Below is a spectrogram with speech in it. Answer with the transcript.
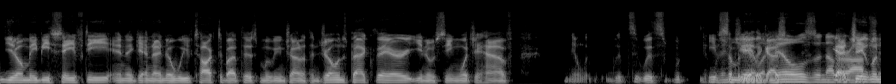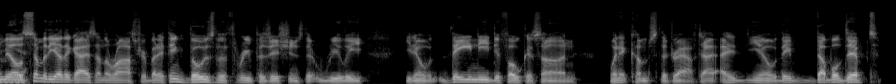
you know maybe safety. And again i know we've talked about this moving jonathan jones back there you know seeing what you have you know, with with, with even some Jalen of the other guys. Mills, another yeah, Jalen Mills, yeah. some of the other guys on the roster. But I think those are the three positions that really, you know, they need to focus on when it comes to the draft. I, I you know, they've double dipped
